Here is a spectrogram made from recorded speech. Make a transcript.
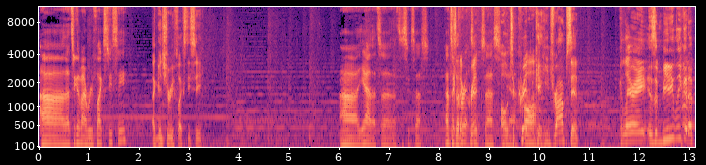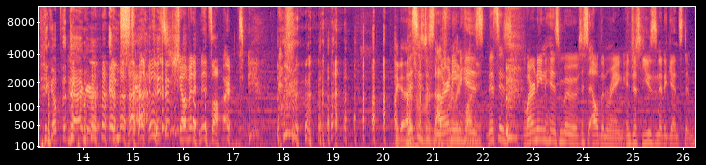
Uh, that's against my reflex DC. Against your reflex DC. Uh, yeah, that's a that's a success. That's Is a that a crit, crit? success. Oh, it's a crit. Oh. Okay, he drops it. Kaleri is immediately gonna pick up the dagger and stab him. Shove it in his heart. Okay, this is just that's learning really funny. his. This is learning his moves. This is Elden Ring, and just using it against him,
